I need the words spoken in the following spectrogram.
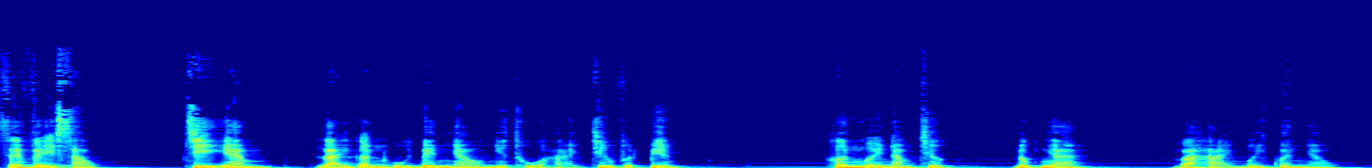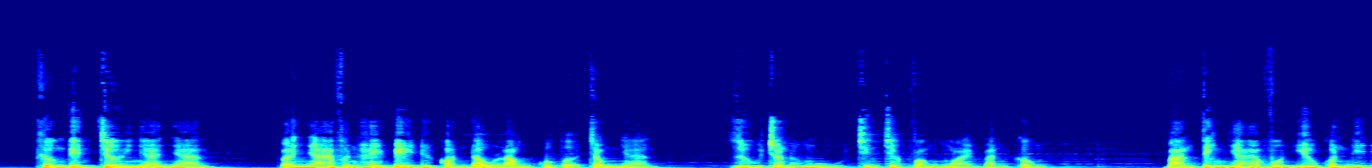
sẽ về sau. Chị em lại gần gũi bên nhau như thùa Hải chưa vượt biên. Hơn 10 năm trước, lúc Nhã và Hải mới quen nhau, thường đến chơi nhà Nhàn và Nhã vẫn hay bế đứa con đầu lòng của vợ chồng Nhàn, du cho nó ngủ trên chiếc võng ngoài ban công. Bản tính Nhã vốn yêu con nít,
